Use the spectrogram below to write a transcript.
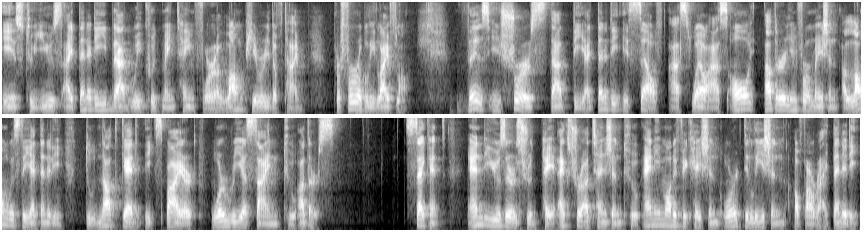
is to use identity that we could maintain for a long period of time, preferably lifelong. This ensures that the identity itself, as well as all other information along with the identity, do not get expired or reassigned to others. Second, End users should pay extra attention to any modification or deletion of our identity.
